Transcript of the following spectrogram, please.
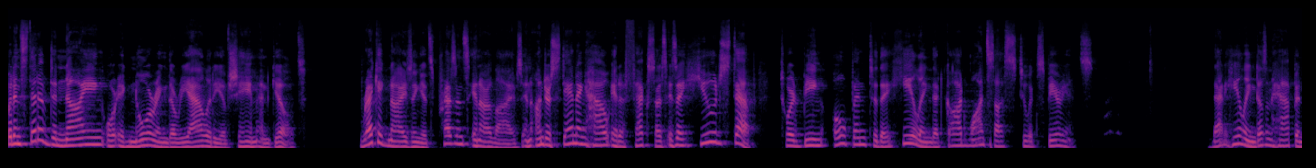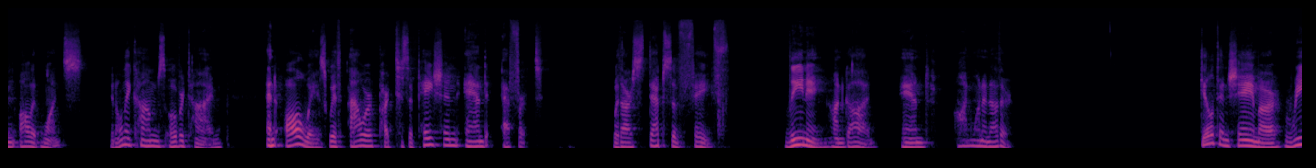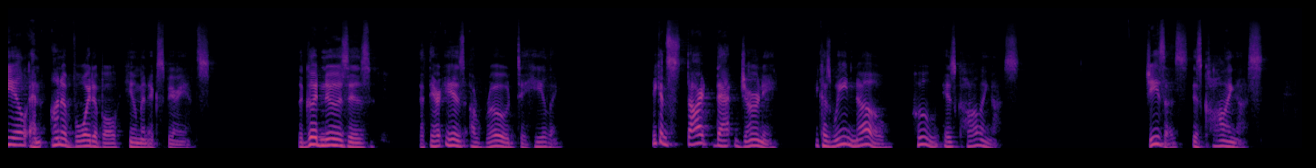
But instead of denying or ignoring the reality of shame and guilt, recognizing its presence in our lives and understanding how it affects us is a huge step toward being open to the healing that God wants us to experience. That healing doesn't happen all at once, it only comes over time and always with our participation and effort, with our steps of faith, leaning on God and on one another. Guilt and shame are real and unavoidable human experience. The good news is that there is a road to healing. We can start that journey because we know who is calling us. Jesus is calling us,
